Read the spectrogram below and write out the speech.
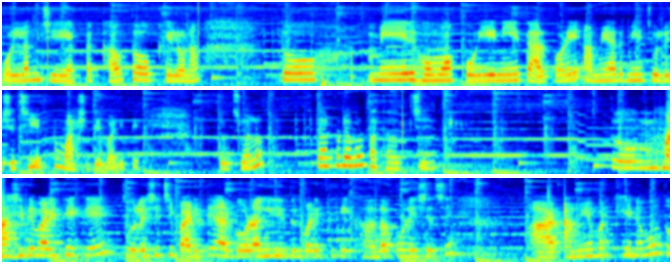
বললাম যে, একটা খাও। তো খেলো না। তো মেয়ের হোমওয়ার্ক করিয়ে নিয়ে তারপরে আমি আর মেয়ে চলে এসেছি একটু মাসিদের বাড়িতে। তো চলো, তারপরে আবার কথা হচ্ছে। তো মাসিদের বাড়ি থেকে চলে এসেছি বাড়িতে আর গৌরাঙ্গি দিদুন বাড়ি থেকে খাওয়া দাওয়া করে এসেছে। আর আমি আবার খেয়ে নেব। তো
